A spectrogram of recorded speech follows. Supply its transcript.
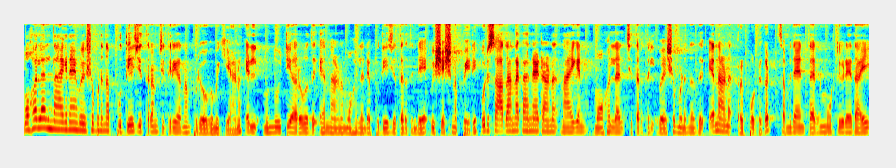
മോഹൻലാൽ നായകനായി വേഷപ്പെടുന്ന പുതിയ ചിത്രം ചിത്രീകരണം പുരോഗമിക്കുകയാണ്. എൽ മുന്നൂറ്റി അറുപത് എന്നാണ് മോഹൻലാലിന്റെ പുതിയ ചിത്രത്തിന്റെ വിശേഷണ പേര്. ഒരു സാധാരണക്കാരനായിട്ടാണ് നായകൻ മോഹൻലാൽ ചിത്രത്തിൽ വേഷമിടുന്നത് എന്നാണ് റിപ്പോർട്ടുകൾ. സംവിധായകൻ തരുൺമൂർത്തിയുടേതായി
